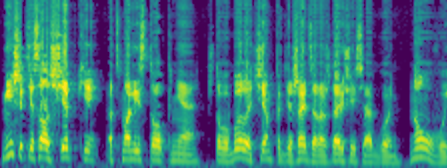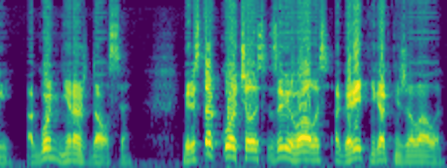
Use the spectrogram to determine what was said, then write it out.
Миша тесал щепки от смолистого пня, чтобы было чем поддержать зарождающийся огонь. Но, увы, огонь не рождался. Береста кочилась, завивалась, а гореть никак не желала.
